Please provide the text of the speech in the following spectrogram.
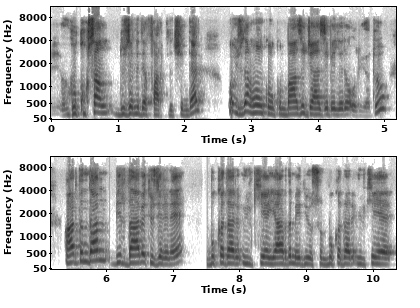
e, hukuksal düzeni de farklı Çin'den. O yüzden Hong Kong'un bazı cazibeleri oluyordu. Ardından bir davet üzerine bu kadar ülkeye yardım ediyorsun, bu kadar ülkeye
